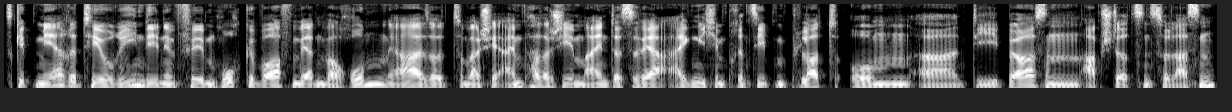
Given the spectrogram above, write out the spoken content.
Es gibt mehrere Theorien, die in dem Film hochgeworfen werden, warum. Ja, also zum Beispiel ein Passagier meint, das wäre eigentlich im Prinzip ein Plot, um äh, die Börsen abstürzen zu lassen.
